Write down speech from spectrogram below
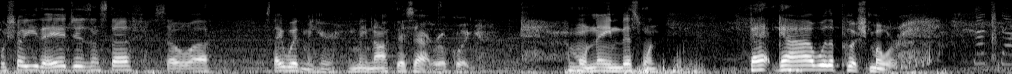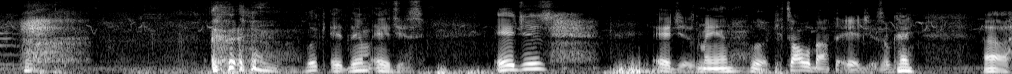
we'll show you the edges and stuff. So uh, stay with me here. Let me knock this out real quick. I'm gonna name this one Fat Guy with a Push Mower. Look at them edges. Edges, edges, man. Look, it's all about the edges, okay? Uh,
